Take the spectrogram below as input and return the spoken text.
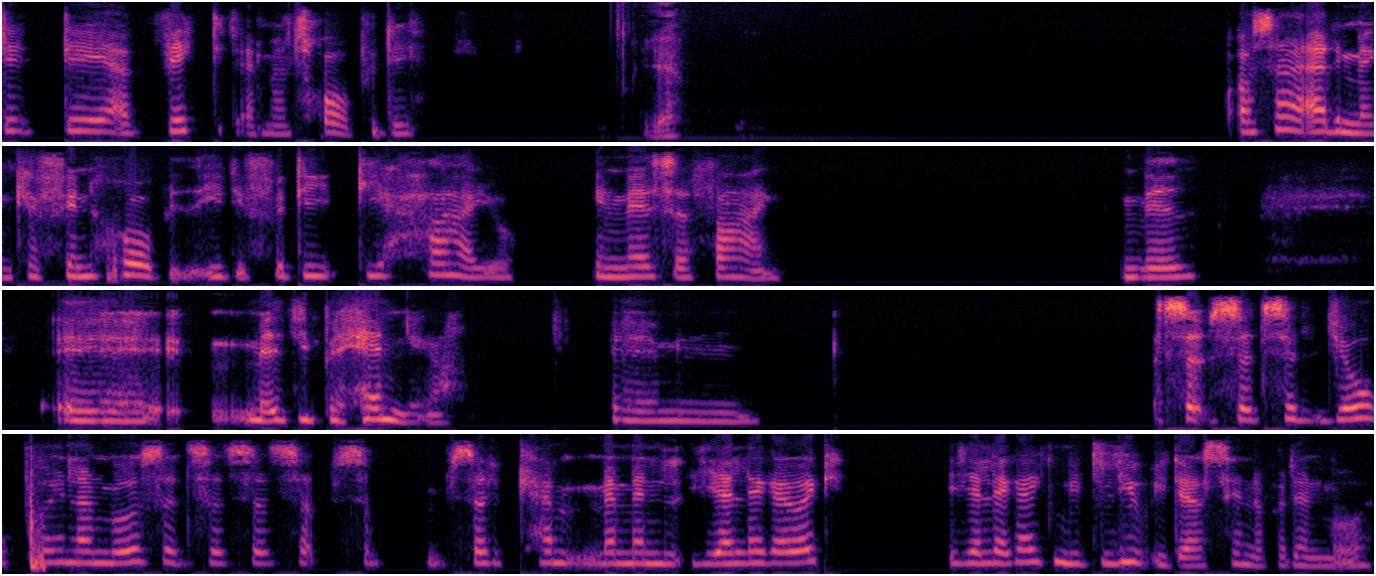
det, det er vigtigt, at man tror på det. Ja. Og så er det, man kan finde håbet i det, fordi de har jo en masse erfaring med, øh, med de behandlinger. Øhm, så, så, så jo, på en eller anden måde, så, så, så, så, så, så kan man, men jeg lægger jo ikke, jeg lægger ikke mit liv i deres hænder på den måde.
